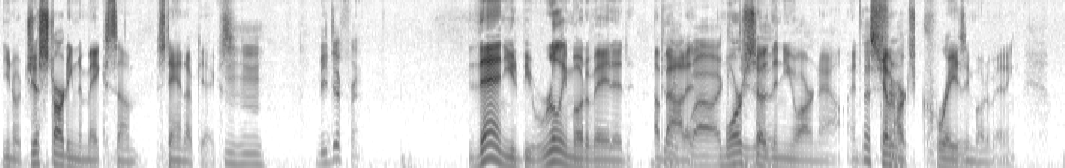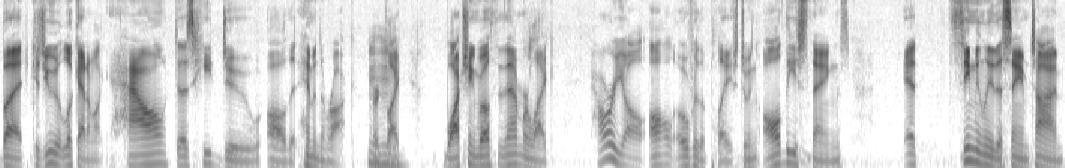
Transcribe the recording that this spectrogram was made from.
you know, just starting to make some stand-up gigs? Mm-hmm. Be different. then you'd be really motivated about it wow, I could more so that. than you are now. And That's Kevin true. Hart's crazy motivating, but because you look at him like, how does he do all that? Him and The Rock, or Mhm. like watching both of them, or like, how are y'all all over the place doing all these things at seemingly the same time,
